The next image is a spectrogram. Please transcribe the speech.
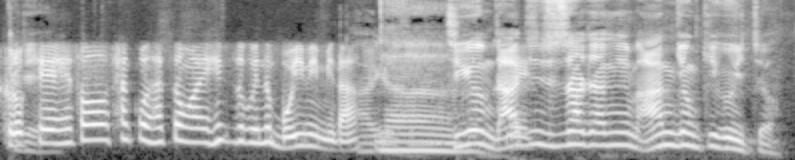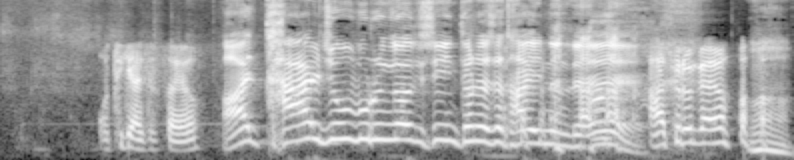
그렇게 그래요. 해서 상권 활성화에 힘쓰고 있는 모임입니다. 알겠습니다. 야. 지금 나진수 사장님 안경 끼고 있죠. 어떻게 하셨어요? 아이 다 알죠 모르는 게 어디서 인터넷에 다 있는데 아 그런가요? 어.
